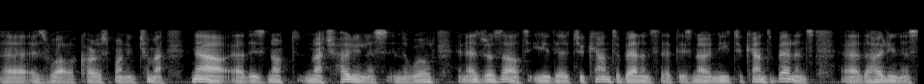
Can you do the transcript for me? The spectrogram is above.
uh, as well, a corresponding tumah. Now there's not much holiness in the world, and as a result, either to counterbalance that, there's no need to counterbalance the holiness,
